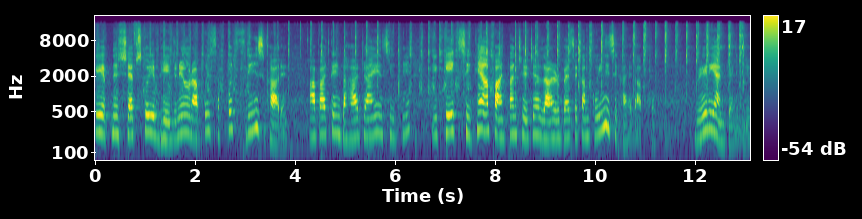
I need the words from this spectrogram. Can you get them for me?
कि अपने शेफ्स को ये भेज रहे हैं और आपको ये सब कुछ फ्री सिखा रहे हैं। आप आज कहीं बाहर जाएँ, सीखें, ये केक सीखें, आप पाँच पाँच छः छः हज़ार रुपए से कम कोई नहीं सिखाएगा आपको। Very I am telling you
